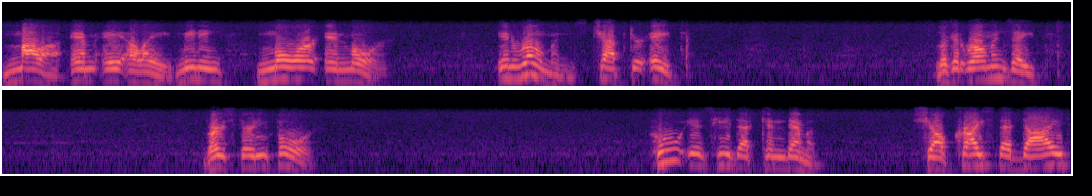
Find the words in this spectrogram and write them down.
mala, M-A-L-A, meaning more and more. In Romans chapter 8, look at Romans 8, verse 34. Who is he that condemneth? Shall Christ that died,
